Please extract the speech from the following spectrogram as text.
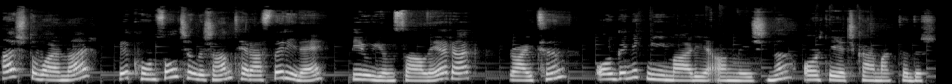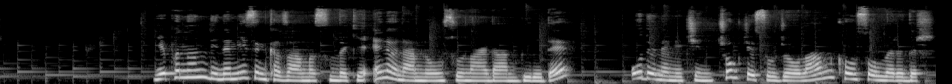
taş duvarlar ve konsol çalışan teraslar ile bir uyum sağlayarak Wright'ın organik mimari anlayışını ortaya çıkarmaktadır. Yapının dinamizm kazanmasındaki en önemli unsurlardan biri de o dönem için çok cesurca olan konsollarıdır.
